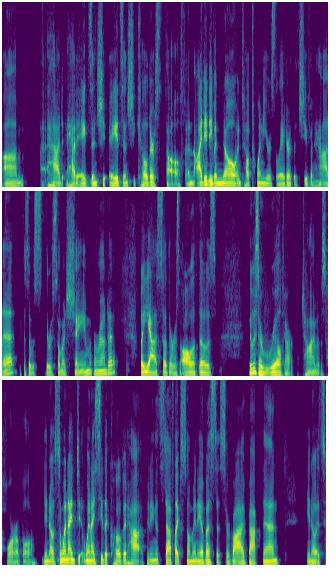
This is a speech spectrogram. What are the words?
um, had had AIDS and she AIDS and she killed herself. And I didn't even know until 20 years later that she even had it because it was there was so much shame around it. But yeah, so there was all of those. It was a real dark time. It was horrible, you know. So when I when I see the COVID happening and stuff, like so many of us that survived back then, you know, it's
